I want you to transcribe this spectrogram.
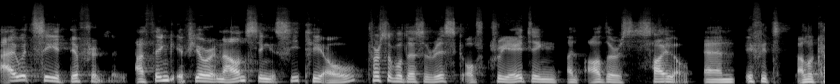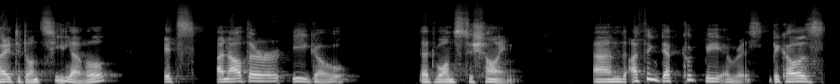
I would see it differently. I think if you're announcing a CTO, first of all, there's a risk of creating an other silo. And if it's allocated on C level, it's another ego that wants to shine. And I think that could be a risk because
